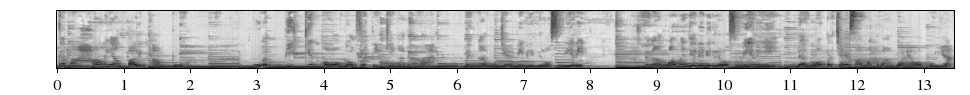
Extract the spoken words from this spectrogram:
Karena hal yang paling ampuh buat bikin lo nggak overthinking adalah dengan menjadi diri lo sendiri. Dengan lo menjadi diri lo sendiri dan lo percaya sama kemampuan yang lo punya,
